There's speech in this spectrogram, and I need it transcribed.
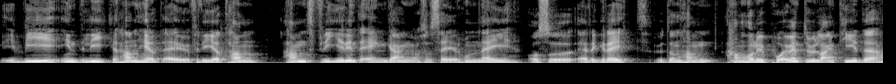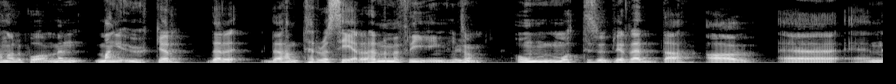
vi ikke liker han helt, er jo fordi at han han frier ikke en gang, og så sier hun nei, og så er det greit. Utan han, han holder jo på Jeg vet ikke hvor lang tid det han holder på, men mange uker der, der han terroriserer henne med friing, liksom. Og hun må til slutt bli redda av eh, en,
